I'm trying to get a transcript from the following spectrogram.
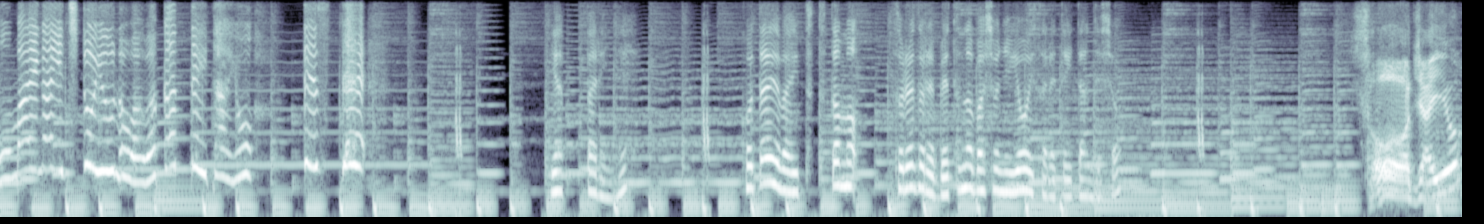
お前が1というのは分かっていたよ。ですって。やっぱりね。答えは5つともそれぞれ別の場所に用意されていたんでしょ？そうじゃよ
